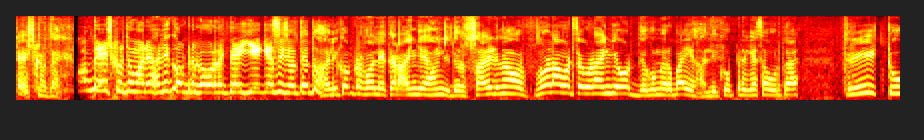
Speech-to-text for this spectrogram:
टेस्ट करते हैं। अब टेस्ट करते हमारे हेलीकॉप्टर का और देखते हैं, ये कैसे चलते हैं। तो हेलीकॉप्टर को लेकर आएँगे हम इधर साइड में और फटाफट से उड़ाएँगे। और देखो मेरे भाई हेलीकॉप्टर कैसा उड़ता है। थ्री टू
